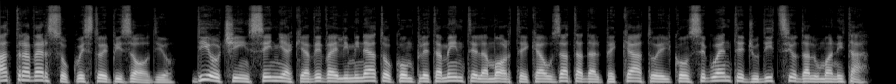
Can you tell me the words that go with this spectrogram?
Attraverso questo episodio, Dio ci insegna che aveva eliminato completamente la morte causata dal peccato e il conseguente giudizio dall'umanità.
